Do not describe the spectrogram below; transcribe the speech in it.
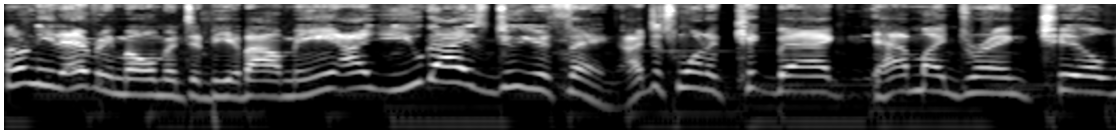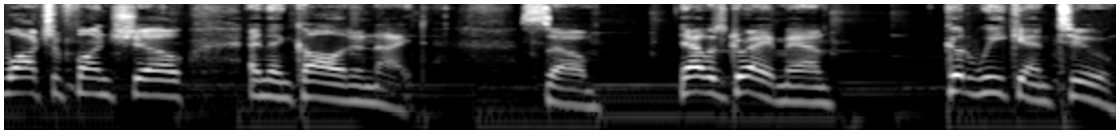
I don't need every moment to be about me. I, you guys do your thing. I just want to kick back, have my drink, chill, watch a fun show, and then call it a night. So that was great, man. Good weekend too.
